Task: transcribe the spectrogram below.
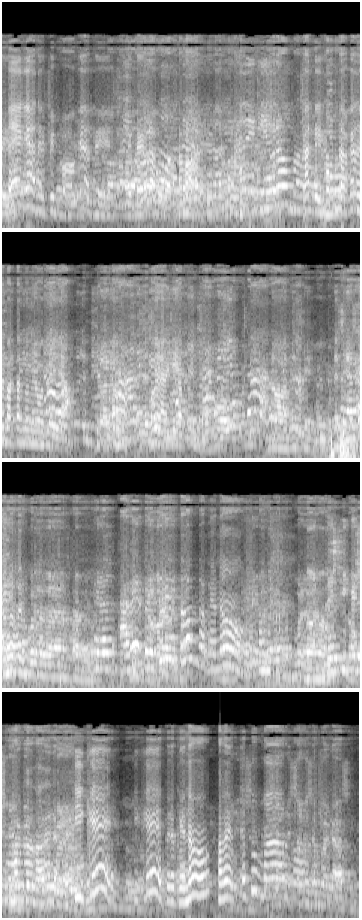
Eh, ¿qué haces, Pipo? ¿Qué haces? Te grabo. A ver, qué broma. Hijo puta, ¿qué haces matando mi botella? Joder, aquí, a pincha. Pero, a ver, pero tú eres tonto, que no. Que es un marco de madera. ¿Y qué? ¿Y qué? Pero que no. A ver, es un marco. No se puede quedar así.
